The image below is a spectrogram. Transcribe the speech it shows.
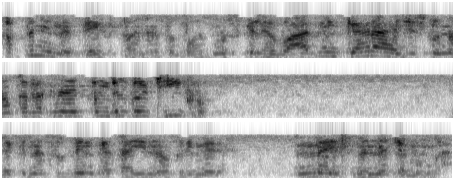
अपने में देख पाना तो बहुत मुश्किल है। वो आदमी कह रहा है, जिसको नौकर रखना है, तुम बिल्कुल ठीक हो। लेकिन नसुद्दीन कहता ये नौकरी मेरे, मैं इसमें न जमूँगा।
